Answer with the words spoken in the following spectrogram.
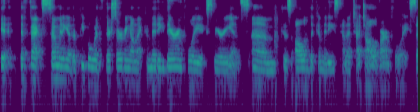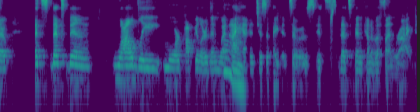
it affects so many other people whether they're serving on that committee, their employee experience, because um, all of the committees kind of touch all of our employees. So that's that's been wildly more popular than what I hmm. had anticipated. So it was, it's that's been kind of a fun ride.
